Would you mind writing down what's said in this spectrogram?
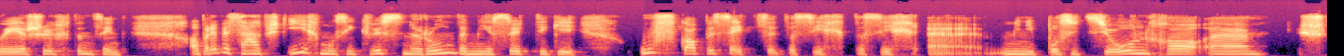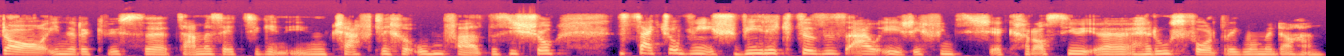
die eher schüchtern sind. Aber eben selbst ich muss in gewissen Runden mir solche Aufgaben setzen, dass ich, dass ich äh, meine Position kann, äh, stehen in einer gewissen Zusammensetzung in, im geschäftlichen Umfeld. Das ist schon, das zeigt schon, wie schwierig das es auch ist. Ich finde, es ist eine krasse äh, Herausforderung, die wir da haben.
